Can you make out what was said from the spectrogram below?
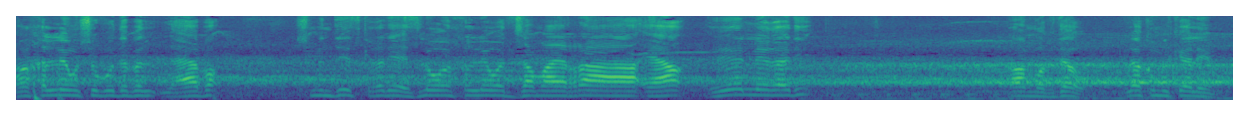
غنخليو نشوفوا دابا اللعابة. اش من ديسك غادي يعزلوا ونخليو هاد الجماهير الرائعة. هي اللي غادي. هما بداو لكم الكلمة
